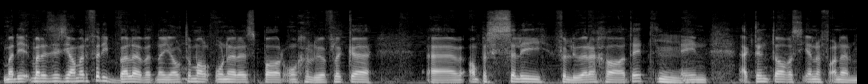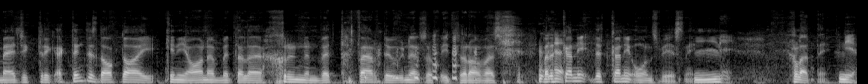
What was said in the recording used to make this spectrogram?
Maar die, maar dit is jammer vir die bulle wat nou heeltemal onder is, paar ongelooflike uh amper silly verlore gehad het Mm. mm. en ek dink daar was een of ander magic trick. Ek dink dis dalk daai Keniane met hulle groen en wit geverfde hoenders of iets wat daar was. Maar dit kan nie dit kan nie ons wees nie. Nee. Glad nie. Nee.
